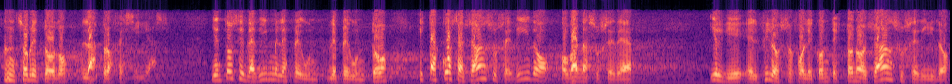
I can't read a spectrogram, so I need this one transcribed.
sobre todo las profecías. Y entonces Vladimir le preguntó, ¿estas cosas ya han sucedido o van a suceder? Y el, filósofo le contestó, no, ya han sucedido.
